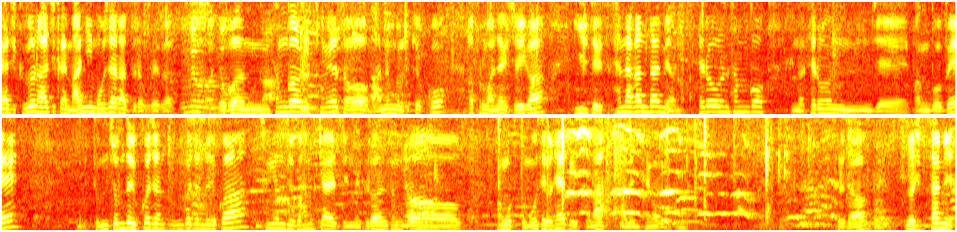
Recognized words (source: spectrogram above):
아직 그건 아직까지 많이 모자라더라고요. 그래서 이번 선거를 통해서 많은 걸 느꼈고 앞으로 만약에 저희가 이 일들을 해나간다면 새로운 선거나 새로운 이제 방법에 좀더 유권자, 유권자들과 청년들과 함께 할 수 있는 그런 선거 방법도 모색을 해야 되겠구나 하는 생각이었습니다. 그래서 6월 13일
